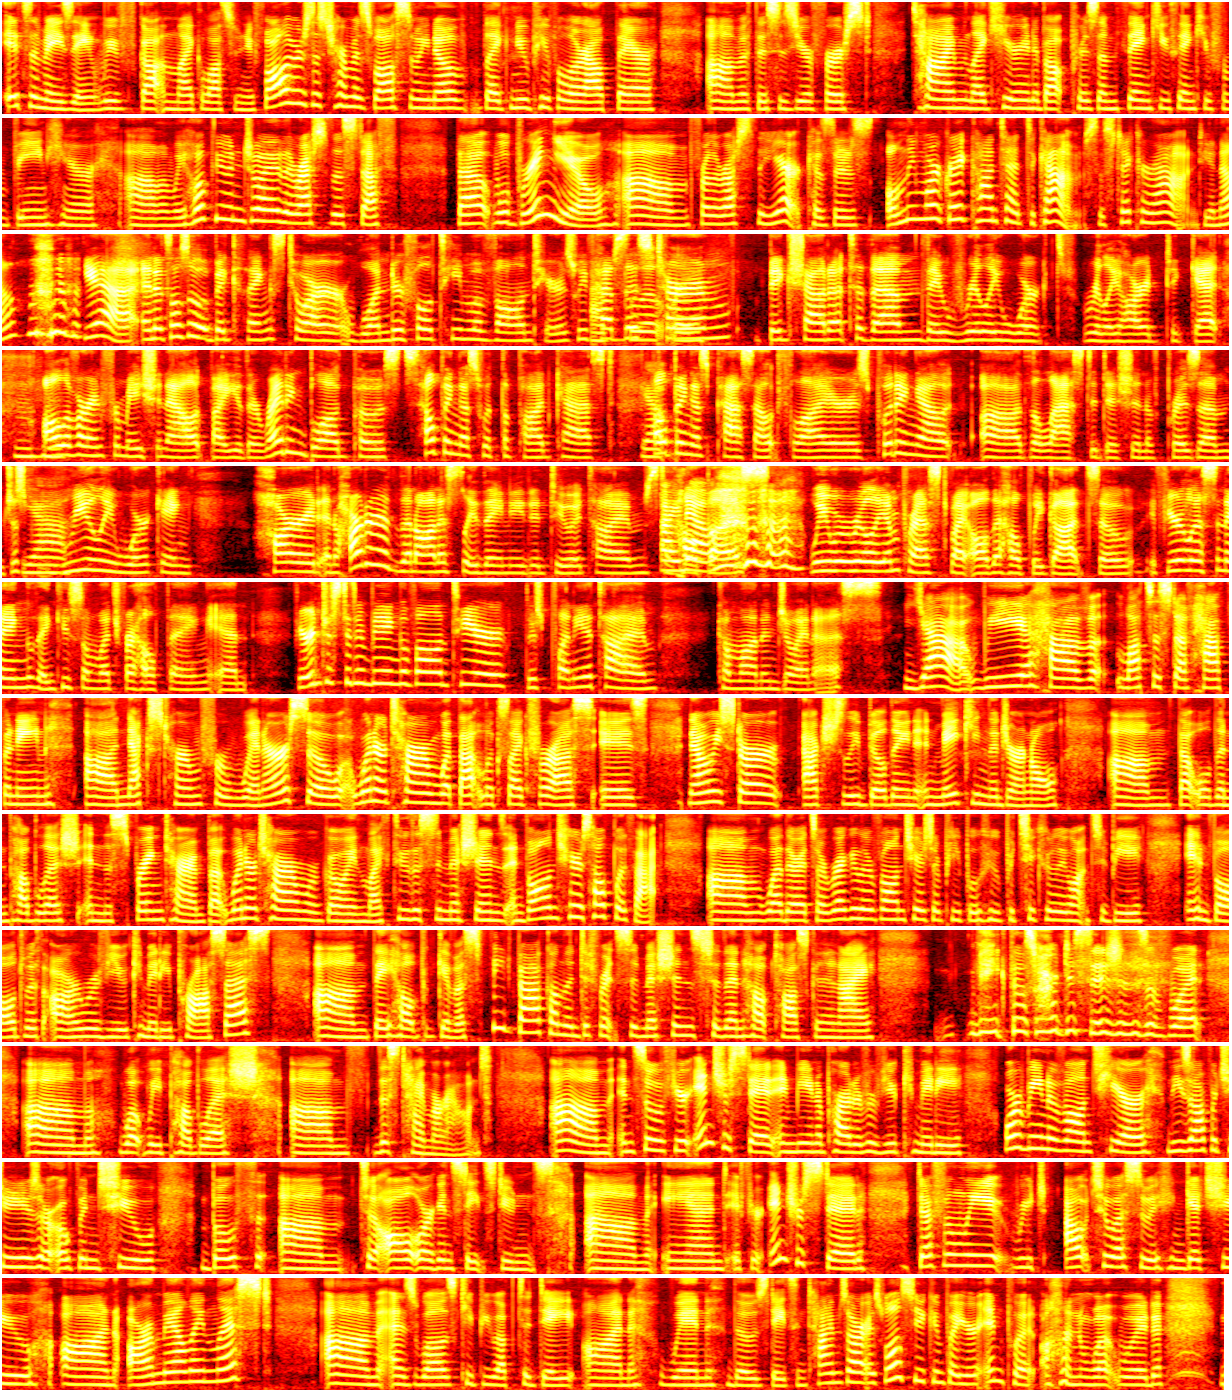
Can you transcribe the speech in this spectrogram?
It's amazing. We've gotten like lots of new followers this term as well. So we know like new people are out there. Um, if this is your first time like hearing about Prism, thank you, thank you for being here. Um, and we hope you enjoy the rest of the stuff that will bring you um, for the rest of the year because there's only more great content to come. So stick around, you know? yeah. And it's also a big thanks to our wonderful team of volunteers we've Absolutely. had this term. Big shout out to them. They really worked really hard to get mm-hmm. all of our information out by either writing blog posts, helping us with the podcast, yep. helping us pass out flyers, putting out uh, the last edition of Prism, just yeah. really working hard and harder than honestly they needed to at times to I help us. we were really impressed by all the help we got. So if you're listening, thank you so much for helping. And if you're interested in being a volunteer, there's plenty of time. Come on and join us. Yeah, we have lots of stuff happening uh, next term for winter. So, winter term, what that looks like for us is now we start actually building and making the journal um, that will then publish in the spring term. But winter term, we're going like through the submissions, and volunteers help with that. Um, whether it's our regular volunteers or people who particularly want to be involved with our review committee process, um, they help give us feedback on the different submissions to then help Tosca and I make those hard decisions of what um, what we publish um, this time around. Um, and so, if you're interested in being a part of review committee or being a volunteer, these opportunities are open to both um, to all Oregon State students. Um, and if you're interested, definitely reach out to us so we can get you on our mailing list um, as well as keep you up to date on when those dates and times are, as well so you can put your input on what would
